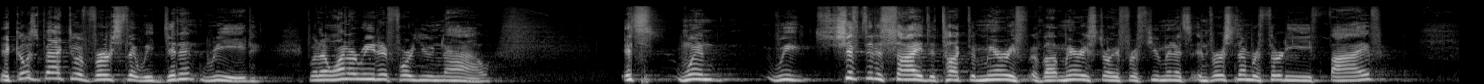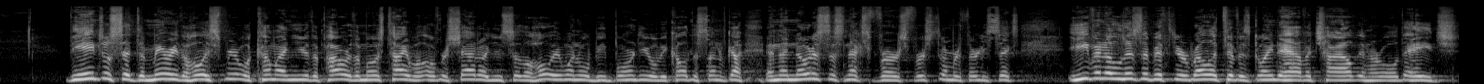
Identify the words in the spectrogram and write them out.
it goes back to a verse that we didn't read, but I want to read it for you now. It's when we shifted aside to talk to Mary about Mary's story for a few minutes. In verse number 35, the angel said to Mary, The Holy Spirit will come on you, the power of the Most High will overshadow you, so the Holy One will be born to you, will be called the Son of God. And then notice this next verse, verse number 36. Even Elizabeth, your relative, is going to have a child in her old age.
